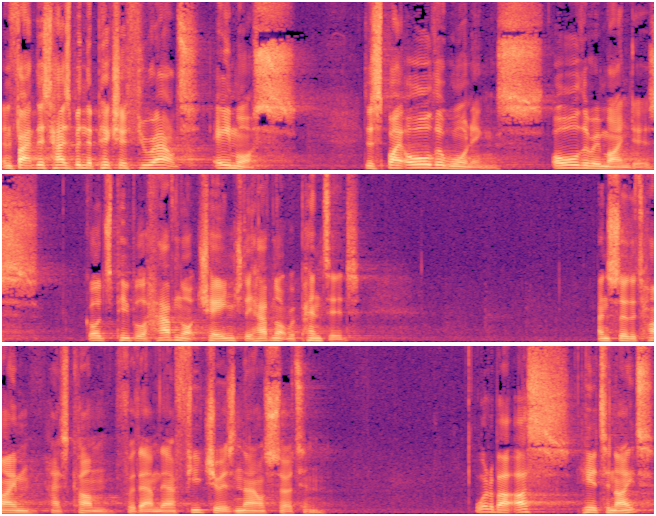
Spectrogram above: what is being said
In fact, this has been the picture throughout Amos. Despite all the warnings, all the reminders, God's people have not changed, they have not repented. And so the time has come for them. Their future is now certain. What about us here tonight?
